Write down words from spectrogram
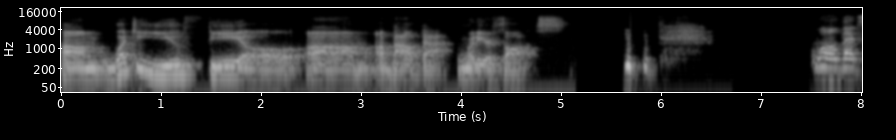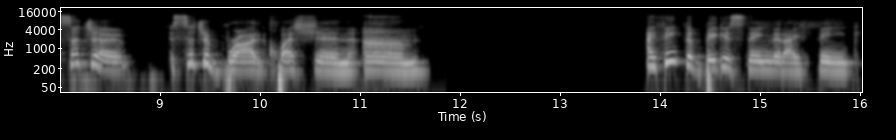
Um, what do you feel um, about that? What are your thoughts? well, that's such a such a broad question. Um, I think the biggest thing that I think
